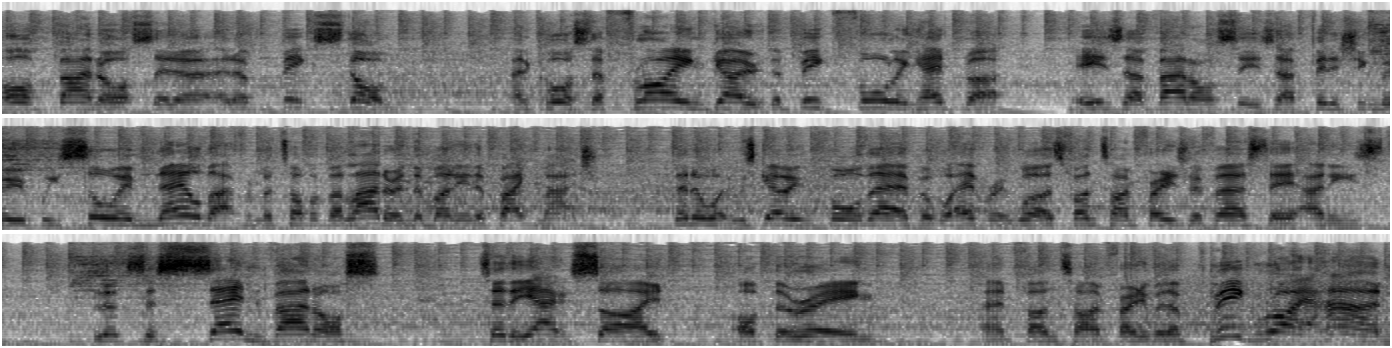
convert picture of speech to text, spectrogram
of Vanoss and a, and a big stomp. And of course, the flying goat, the big falling headbutt, is uh, Vanoss's uh, finishing move. We saw him nail that from the top of a ladder in the Money in the Bank match. Don't know what he was going for there, but whatever it was, Fun Time Freddy's reversed it, and he's looks to send Vanoss to the outside of the ring. And Fun Time Freddy with a big right hand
